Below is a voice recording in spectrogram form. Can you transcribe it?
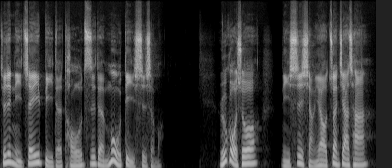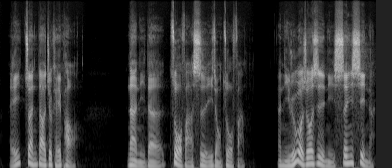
就是你这一笔的投资的目的是什么？如果说你是想要赚价差，诶，赚到就可以跑。那你的做法是一种做法，啊，你如果说是你深信啊，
